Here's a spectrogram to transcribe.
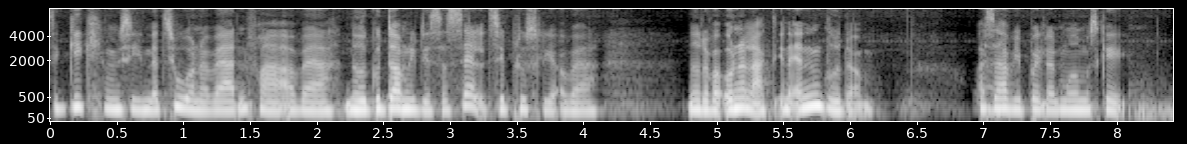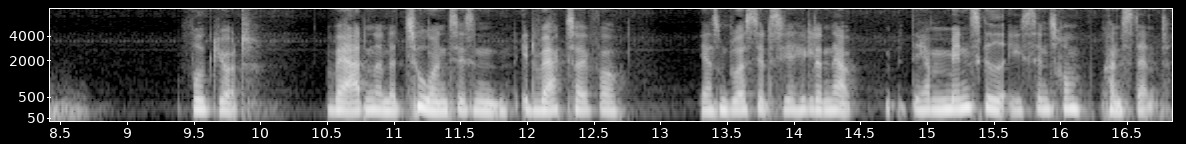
så gik kan man sige, naturen og verden fra at være noget guddommeligt i sig selv, til pludselig at være noget, der var underlagt en anden guddom. Og så har vi på en eller anden måde måske fået gjort verden og naturen til sådan et værktøj for, ja, som du også selv siger, hele den her, det her mennesket i centrum konstant.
